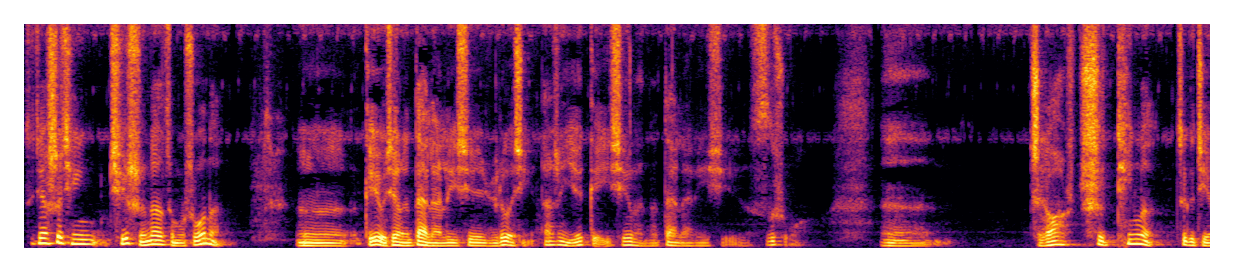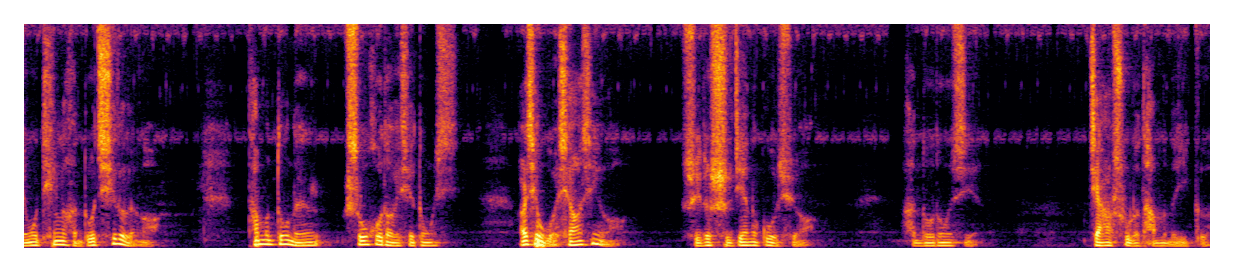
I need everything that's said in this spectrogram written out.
这件事情其实呢，怎么说呢？嗯，给有些人带来了一些娱乐性，但是也给一些人呢带来了一些思索。嗯，只要是听了这个节目听了很多期的人啊，他们都能收获到一些东西。而且我相信啊，随着时间的过去啊，很多东西加速了他们的一个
